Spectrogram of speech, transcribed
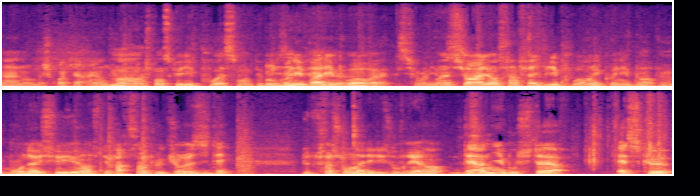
Ah non, bah, je crois qu'il n'y a rien du Non, tout. je pense que les poids sont un peu On plus. connaît pas les poids, ouais. Sur Ouais, Alliance. sur Alliance Infaillible, les poids, on les connaît pas. Mm, mm. Bon, on a essayé, hein, c'était par simple curiosité. De toute façon, on allait les ouvrir. hein. Dernier booster. Est-ce que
